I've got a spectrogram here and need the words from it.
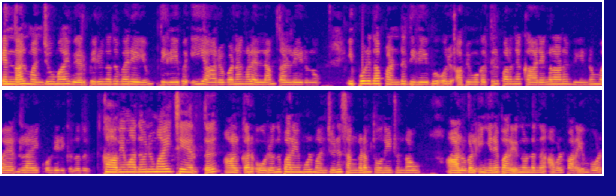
എന്നാൽ മഞ്ജുവുമായി വേർപിരിയുന്നത് വരെയും ദിലീപ് ഈ ആരോപണങ്ങളെല്ലാം തള്ളിയിരുന്നു. ഇപ്പോഴിതാ പണ്ട് ദിലീപ് ഒരു അഭിമുഖത്തിൽ പറഞ്ഞ കാര്യങ്ങളാണ് വീണ്ടും വൈറലായിക്കൊണ്ടിരിക്കുന്നത്. കാവ്യമാധവനുമായി ചേർത്ത് ആൾക്കാർ ഓരോന്ന് പറയുമ്പോൾ മഞ്ജുവിന് സങ്കടം തോന്നിയിട്ടുണ്ടാവും. ആളുകൾ ഇങ്ങനെ പറയുന്നുണ്ടെന്ന് അവൾ പറയുമ്പോൾ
